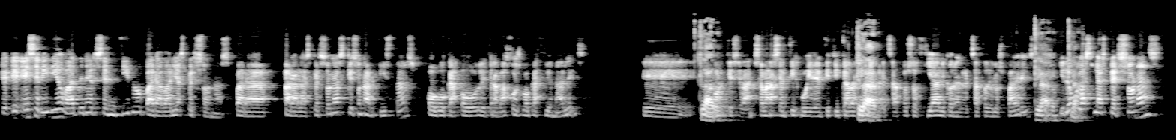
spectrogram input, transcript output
e, e, ese vídeo va a tener sentido para varias personas, para, para las personas que son artistas o, o de trabajos vocacionales, eh, porque se van, se van a sentir muy identificadas con el rechazo social y con el rechazo de los padres. y luego las, las, personas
